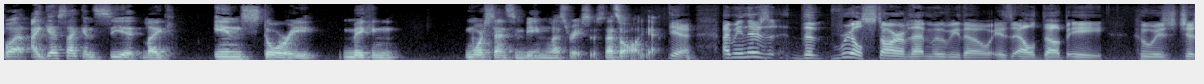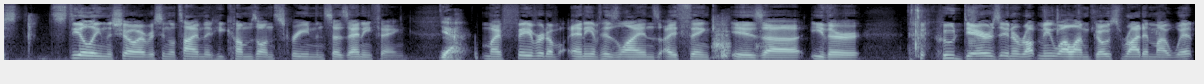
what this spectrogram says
But I guess I can see it like in story making more sense and being less racist. That's all I get. Yeah, I mean, there's the real star of that movie though is L Dub E, who is just stealing the show every single time that he comes on screen and says anything. Yeah, My favorite of any of his lines, I think, is uh, either "Who dares interrupt me while I'm ghost riding my whip,"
